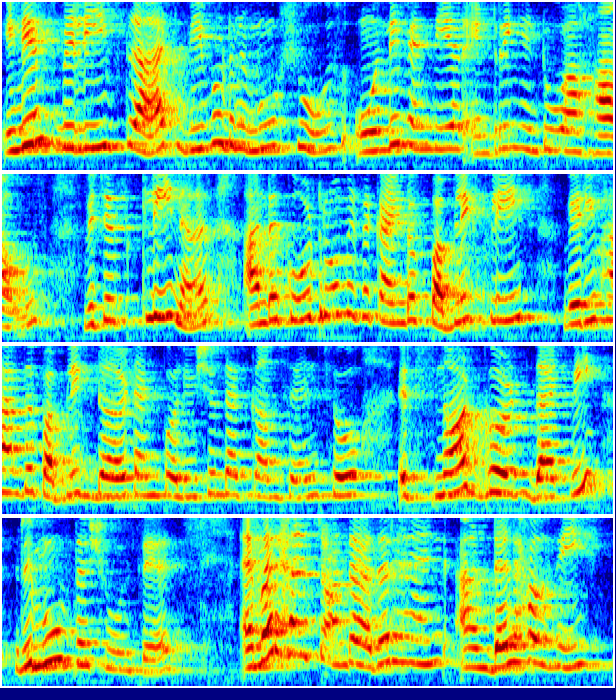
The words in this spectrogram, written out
Indians believed that we would remove shoes only when we are entering into a house which is cleaner and the courtroom is a kind of public place where you have the public dirt and pollution that comes in. So it's not good that we remove the shoes there. Amherst on the other hand and Dalhousie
